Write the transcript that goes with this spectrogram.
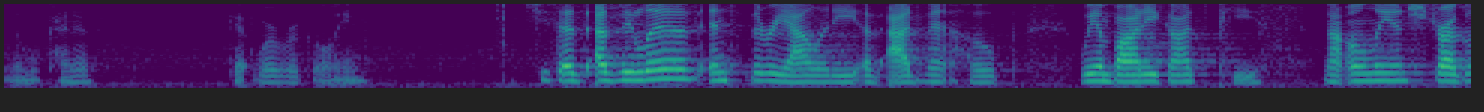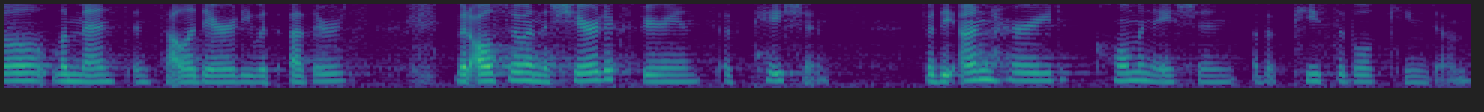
and then we'll kind of get where we're going. She says, As we live into the reality of Advent hope, we embody God's peace, not only in struggle, lament, and solidarity with others, but also in the shared experience of patience for the unhurried culmination of a peaceable kingdom.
